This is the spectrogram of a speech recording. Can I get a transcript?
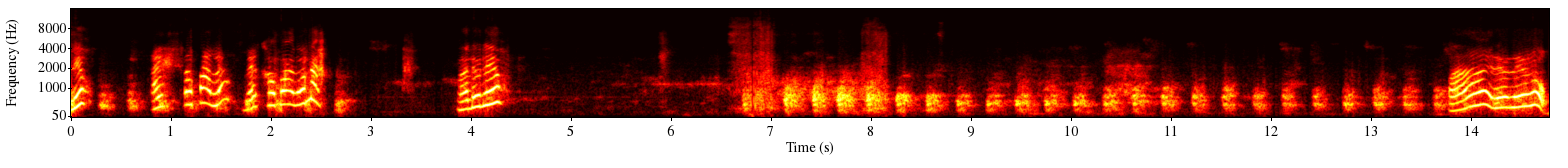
เร็วไปเข้าบ้านแล้วแม่เข้าบ้านแล้วนะมาเร็วเร็วไปเร็วเร็วลูก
